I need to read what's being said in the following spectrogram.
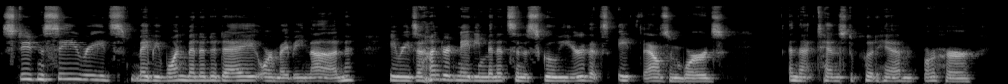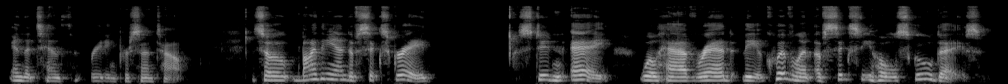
Student C reads maybe one minute a day or maybe none. He reads 180 minutes in a school year. That's 8,000 words, and that tends to put him or her in the 10th reading percentile. So by the end of sixth grade, student A will have read the equivalent of 60 whole school days.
